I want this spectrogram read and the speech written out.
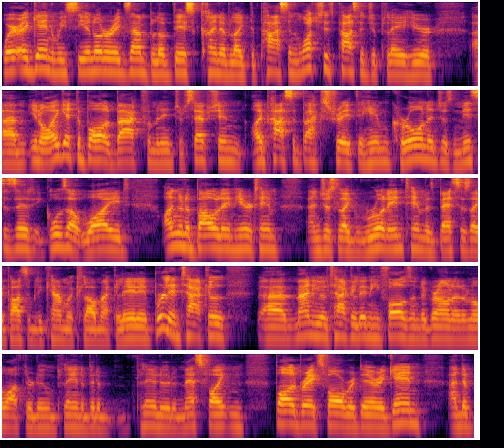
where again we see another example of this kind of like the passing. Watch this passage of play here. Um, you know, I get the ball back from an interception. I pass it back straight to him. Corona just misses it. It goes out wide. I'm going to bowl in here to him and just like run into him as best as I possibly can with Claude Makélélé. Brilliant tackle, uh, manual tackle. Then he falls on the ground. I don't know what they're doing, playing a bit of playing a bit of mess fighting. Ball breaks forward there again, and the,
